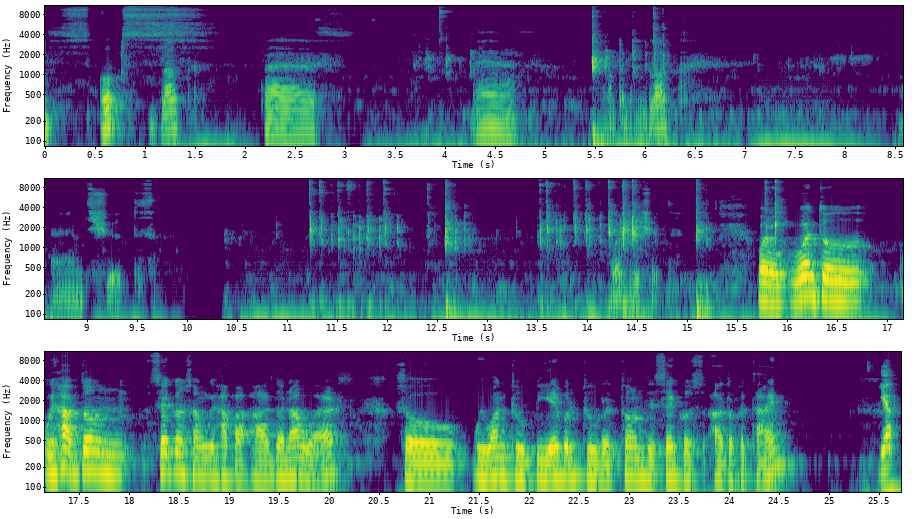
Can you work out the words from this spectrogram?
s- oops. Block. Uh, uh, Opening block and shoot. Well, we should. well, we want to we have done seconds and we have uh, done hours. So we want to be able to return the seconds out of a time. Yep.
